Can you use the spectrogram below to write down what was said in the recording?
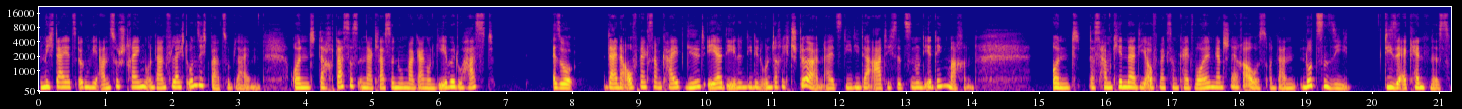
mich da jetzt irgendwie anzustrengen und dann vielleicht unsichtbar zu bleiben. Und doch das ist in der Klasse nun mal gang und gäbe. Du hast, also deine Aufmerksamkeit gilt eher denen, die den Unterricht stören, als die, die da artig sitzen und ihr Ding machen. Und das haben Kinder, die Aufmerksamkeit wollen, ganz schnell raus. Und dann nutzen sie diese Erkenntnis.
